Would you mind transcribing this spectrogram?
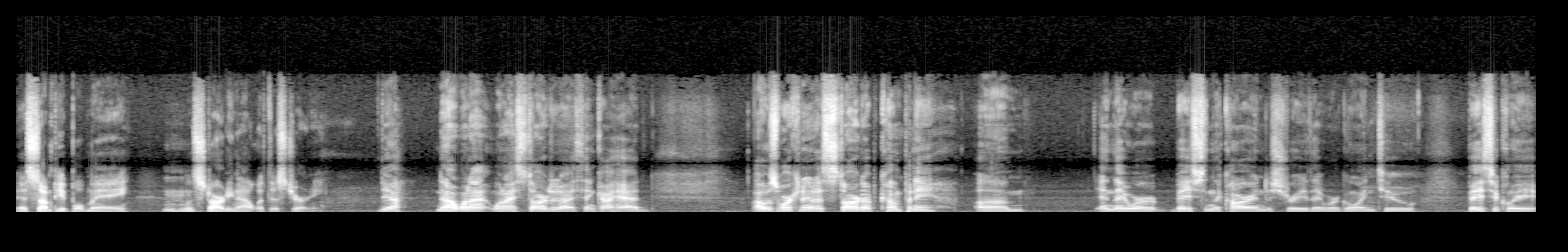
as some people may hmm when starting out with this journey Yeah. No, when I when I started, I think I had I was working at a startup company um, and they were based in the car industry. They were going to basically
